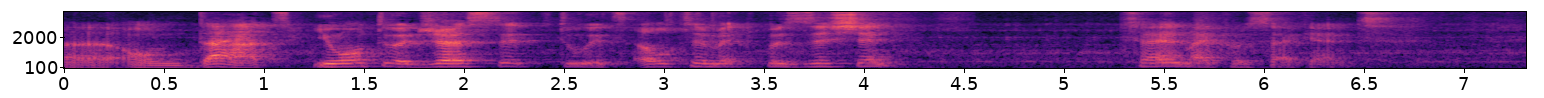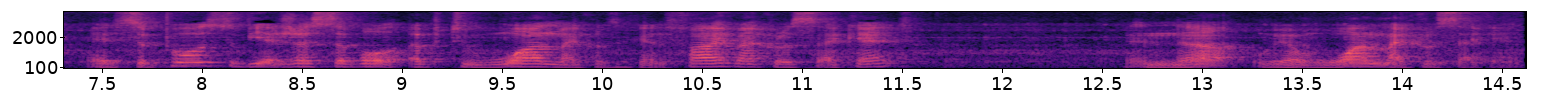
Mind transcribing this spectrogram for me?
Uh, on that, you want to adjust it to its ultimate position. 10 microsecond. It's supposed to be adjustable up to 1 microsecond, 5 microsecond, and now we have 1 microsecond.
